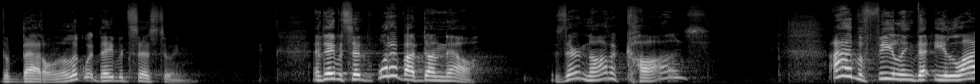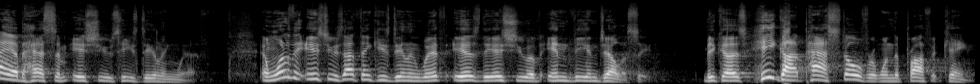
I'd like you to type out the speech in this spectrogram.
the battle. And look what David says to him. And David said, What have I done now? Is there not a cause? I have a feeling that Eliab has some issues he's dealing with. And one of the issues I think he's dealing with is the issue of envy and jealousy because he got passed over when the prophet came.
